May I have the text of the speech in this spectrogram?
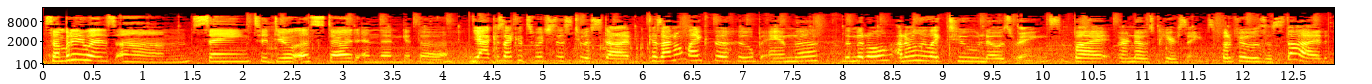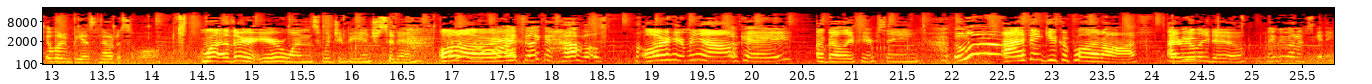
somebody was um saying to do a stud and then get the Yeah, because I could switch this to a stud. Because I don't like the hoop and the, the middle. I don't really like two nose rings, but, or nose piercings. But if it was a stud, it wouldn't be as noticeable. What other ear ones would you be interested in? Or, Oh, I feel like I have a, or hear me out, okay. a belly piercing. Ooh! I think you could pull it off. I really do. Maybe when I'm skinny.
